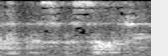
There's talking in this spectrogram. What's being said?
Nurses operated this facility.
